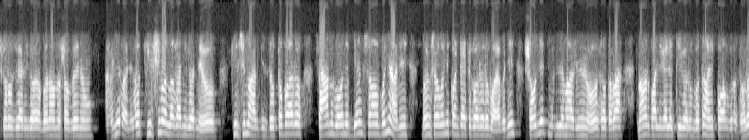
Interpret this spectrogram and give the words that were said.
स्वरोजगारी बनाउन सक्दैनौँ। हामीले भनेको कृषिमा लगानी गर्ने हो कृषिमा हारिदिन्छौँ तपाईँहरू चाहनुभयो भने ब्याङ्कसँग पनि हामी ब्याङ्कसँग पनि कन्ट्याक्ट गरेर भए पनि सहुलियत मूल्यमा ऋण होस् अथवा नगरपालिकाले के गर्नुपर्छ हामी पहल गर्छौँ र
